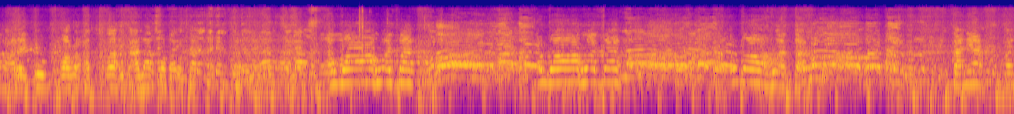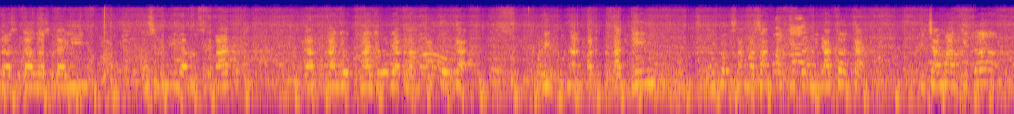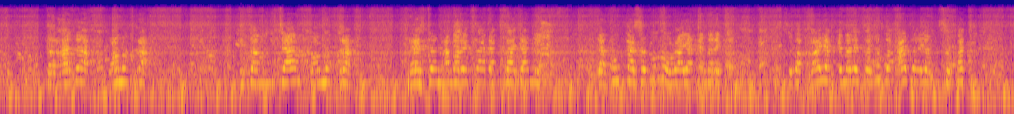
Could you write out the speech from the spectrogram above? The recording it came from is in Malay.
Assalamualaikum warahmatullahi taala wabarakatuh. Allahu akbar. Allahu akbar. Allahu akbar. Tanya kepada saudara-saudari muslimin dan muslimat dan penganjur-penganjur yang telah meraturkan perhimpunan pada petang ini untuk sama-sama kita menyatakan kecaman kita terhadap Donald Trump. Kita mengecam Donald Trump, Presiden Amerika dan kerajaannya dan bukan seluruh rakyat Amerika. Sebab rakyat Amerika juga ada yang bersempati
